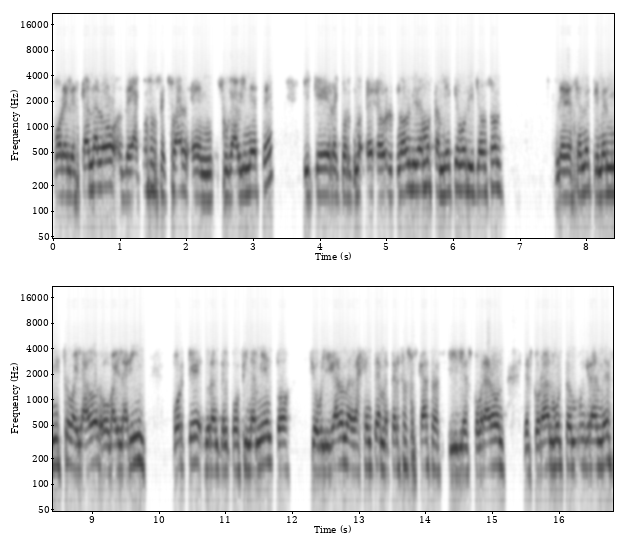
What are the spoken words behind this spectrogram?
por el escándalo de acoso sexual en su gabinete y que eh, eh, no, olvidemos también que Boris Johnson le decían el primer ministro bailador o bailarín, porque durante el confinamiento que obligaron a la gente a meterse a sus casas y les cobraron, les cobraban multas muy grandes,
